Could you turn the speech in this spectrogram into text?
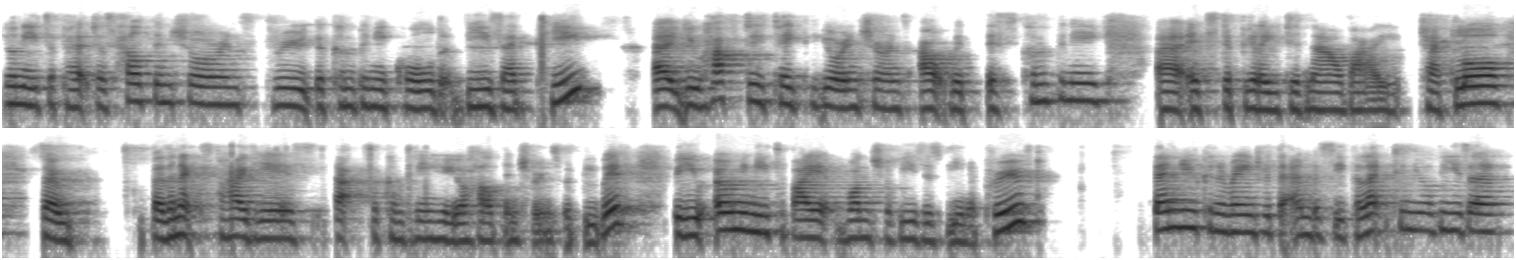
you'll need to purchase health insurance through the company called VZP. Uh, you have to take your insurance out with this company. Uh, it's stipulated now by Czech law. So for the next five years, that's the company who your health insurance would be with, but you only need to buy it once your visa has been approved. Then you can arrange with the embassy collecting your visa.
